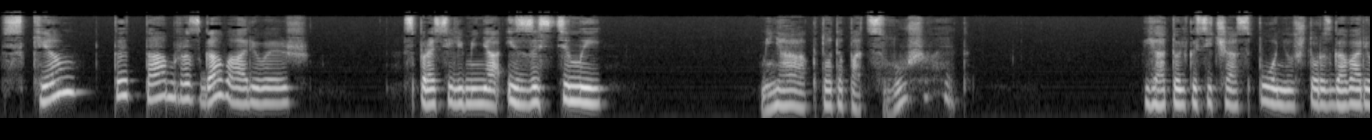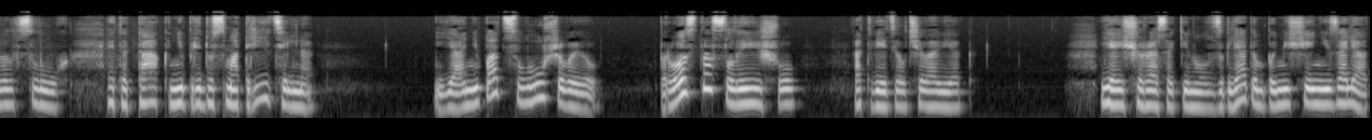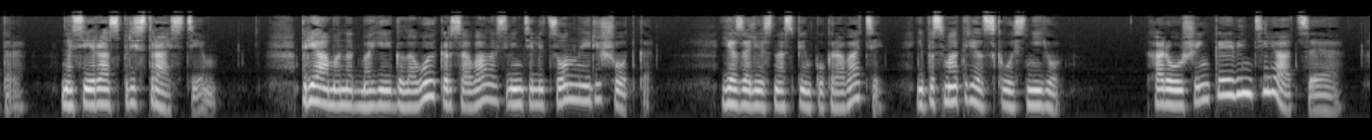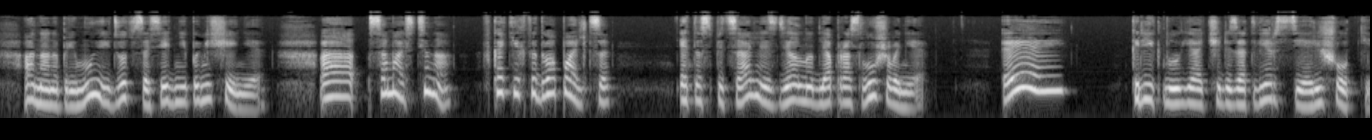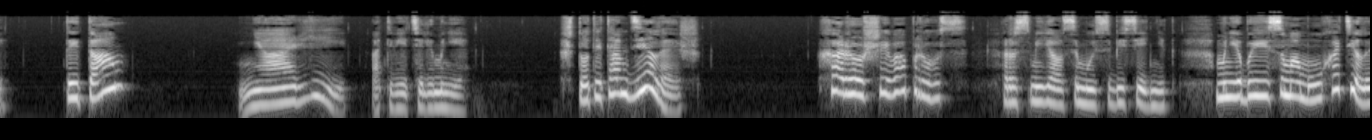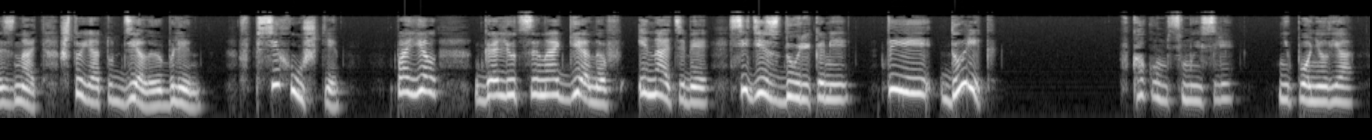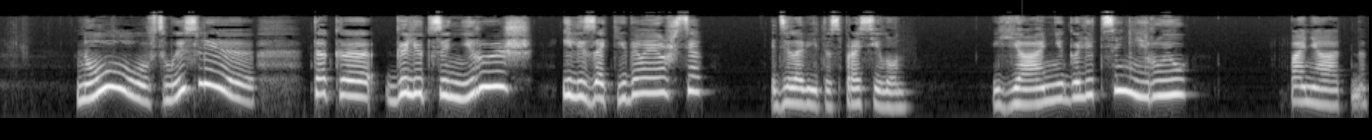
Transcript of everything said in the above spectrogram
«С кем ты там разговариваешь?» — спросили меня из-за стены. «Меня кто-то подслушивает?» Я только сейчас понял, что разговаривал вслух. Это так непредусмотрительно. Я не подслушиваю, просто слышу, — ответил человек. Я еще раз окинул взглядом помещение изолятора, на сей раз пристрастием. Прямо над моей головой красовалась вентиляционная решетка. Я залез на спинку кровати и посмотрел сквозь нее. Хорошенькая вентиляция. Она напрямую идет в соседнее помещение. А сама стена в каких-то два пальца. Это специально сделано для прослушивания. «Эй!» — крикнул я через отверстие решетки. «Ты там?» «Не ори!» — ответили мне. «Что ты там делаешь?» «Хороший вопрос», — рассмеялся мой собеседник. «Мне бы и самому хотелось знать, что я тут делаю, блин» в психушке. Поел галлюциногенов, и на тебе, сиди с дуриками. Ты дурик? В каком смысле? Не понял я. Ну, в смысле, так э, галлюцинируешь или закидываешься? Деловито спросил он. Я не галлюцинирую. Понятно.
